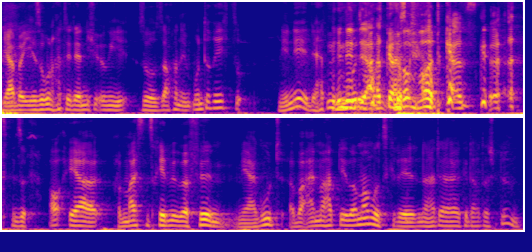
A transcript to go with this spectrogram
ja, aber ihr Sohn hatte der nicht irgendwie so Sachen im Unterricht? So, nee, nee, der hat Nee, nur nee, der hat Podcast nur Podcast gehört. So, oh, ja, meistens reden wir über Film. Ja, gut, aber einmal habt ihr über Mammuts geredet und dann hat er gedacht, das stimmt.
